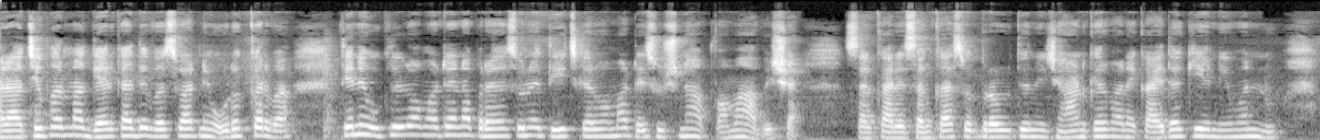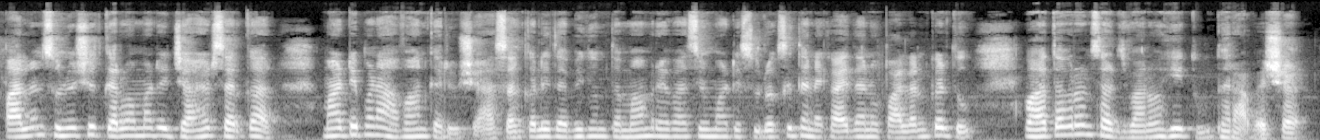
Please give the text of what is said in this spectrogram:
રાજ્યભરમાં ગેરકાયદે વસવાટની ઓળખ કરવા, તેને ઉકેલવા માટેના પ્રયાસોને તેજ કરવા માટે સૂચના આપવામાં આવી છે. સરકારે શંકાસ્પદ પ્રવૃત્તિઓની જાણ કરવા અને કાયદાકીય નિયમનનું પાલન સુનિશ્ચિત કરવા માટે જાહેર સરકાર માટે પણ આહવાન કર્યું છે. આ સંકલિત અભિગમ તમામ રહેવાસીઓ માટે સુરક્ષિત અને કાયદાનું પાલન કરતું વાતાવરણ સર્જવાનો હેતુ ધરાવે છે.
